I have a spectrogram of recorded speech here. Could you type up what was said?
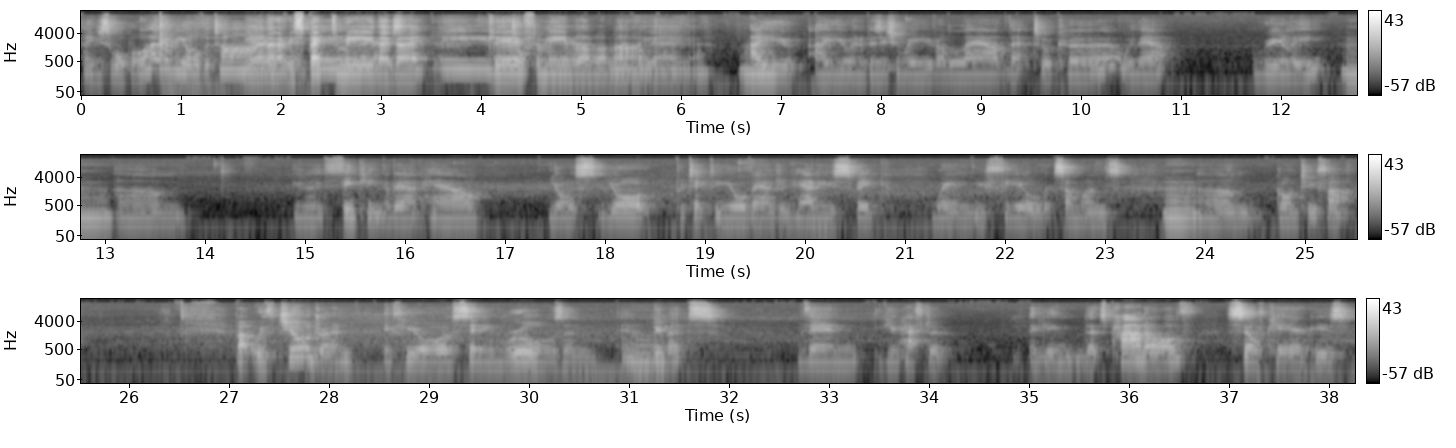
they just walk all over me all the time. Yeah, they don't respect care, me, They they don't, don't me, Care talk for me, blah blah blah. Yeah, yeah. Mm. Are you are you in a position where you've allowed that to occur without really, Mm. um, you know, thinking about how you're you're protecting your boundary and how do you speak when you feel that someone's Mm. um, gone too far. But with children, if you're setting rules and, and Mm. limits, then you have to, again, that's part of self care is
